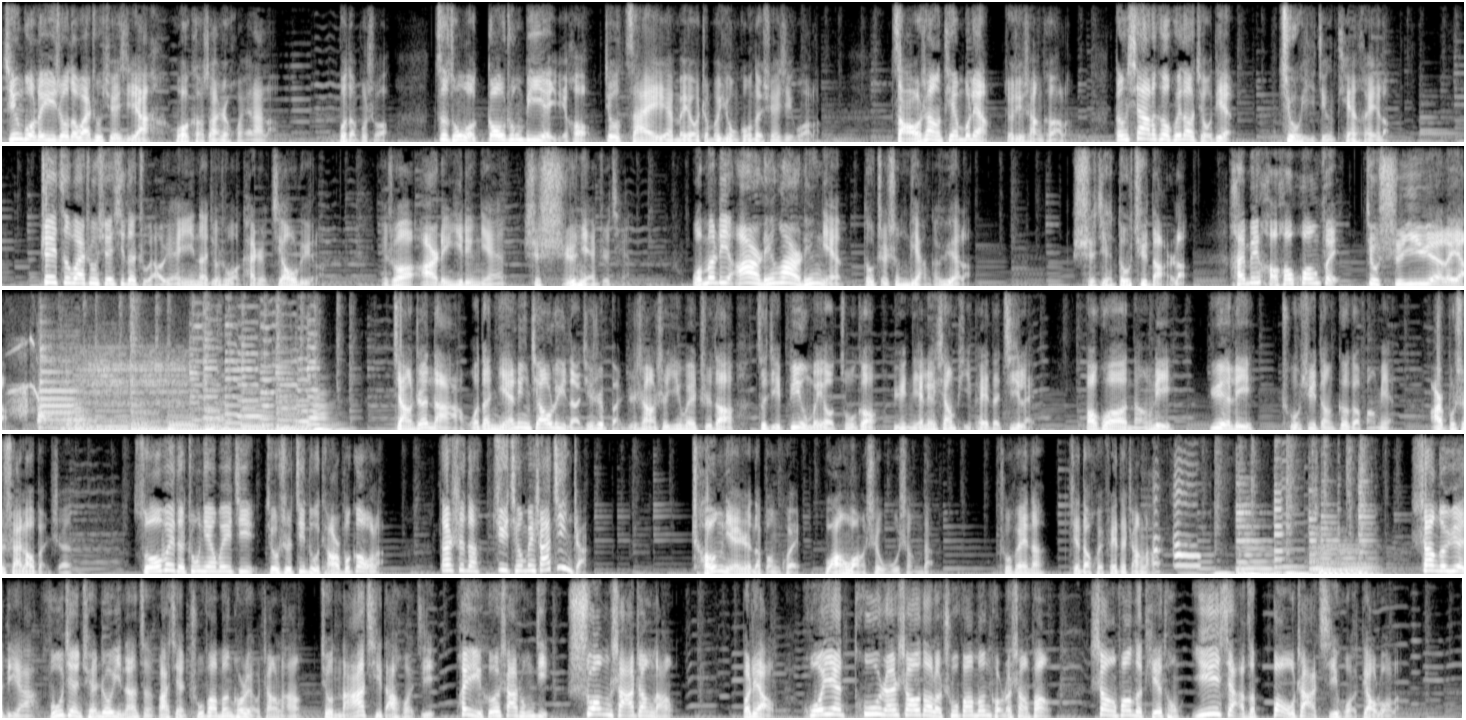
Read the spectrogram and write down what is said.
经过了一周的外出学习啊，我可算是回来了。不得不说，自从我高中毕业以后，就再也没有这么用功的学习过了。早上天不亮就去上课了，等下了课回到酒店，就已经天黑了。这次外出学习的主要原因呢，就是我开始焦虑了。你说，二零一零年是十年之前，我们离二零二零年都只剩两个月了，时间都去哪儿了？还没好好荒废，就十一月了呀！讲真的啊，我的年龄焦虑呢，其实本质上是因为知道自己并没有足够与年龄相匹配的积累，包括能力、阅历、储蓄等各个方面，而不是衰老本身。所谓的中年危机，就是进度条不够了，但是呢，剧情没啥进展。成年人的崩溃往往是无声的，除非呢见到会飞的蟑螂。上个月底啊，福建泉州一男子发现厨房门口有蟑螂，就拿起打火机配合杀虫剂双杀蟑螂。不料火焰突然烧到了厨房门口的上方，上方的铁桶一下子爆炸起火掉落了，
